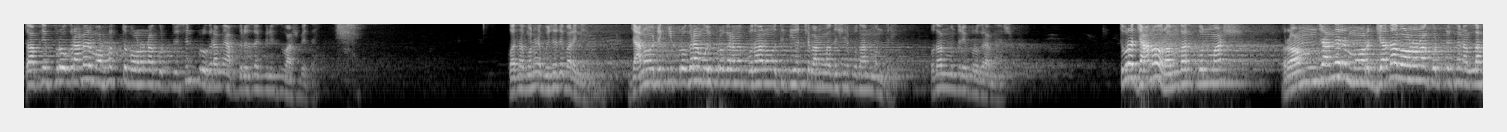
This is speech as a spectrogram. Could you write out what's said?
তো আপনি প্রোগ্রামের মহত্ব বর্ণনা করতেছেন, প্রোগ্রামে আব্দুর রাজ্জাক বিন ইউসুফ আসবে তাই। কথা মনে হয় বুঝাতে পারিনি আমি। জানো এটা কি প্রোগ্রাম? ওই প্রোগ্রামে প্রধান অতিথি হচ্ছে বাংলাদেশের প্রধানমন্ত্রী। প্রধানমন্ত্রী প্রোগ্রামে আসবে। তোমরা জানো রমজান কোন মাস? রমজানের মর্যাদা বর্ণনা করতেছেন আল্লাহ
